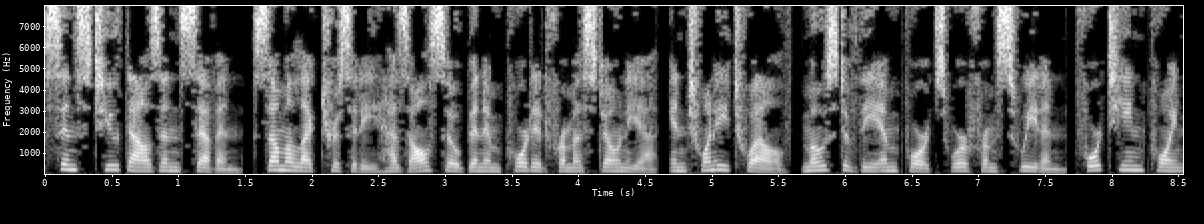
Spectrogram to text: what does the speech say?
Since 2007, some electricity has also been imported from Estonia. In 2012, most of the imports were from Sweden, 14.4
